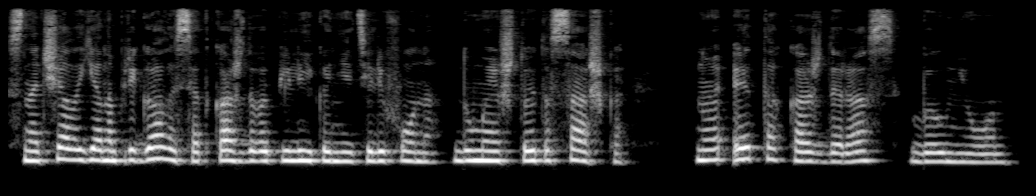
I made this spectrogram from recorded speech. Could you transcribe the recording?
Сначала я напрягалась от каждого пиликания телефона, думая, что это Сашка – но это каждый раз был не он.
